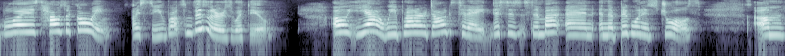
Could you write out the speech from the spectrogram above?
boys. How's it going? I see you brought some visitors with you. Oh, yeah, we brought our dogs today. This is Simba and and the big one is Jules. Um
